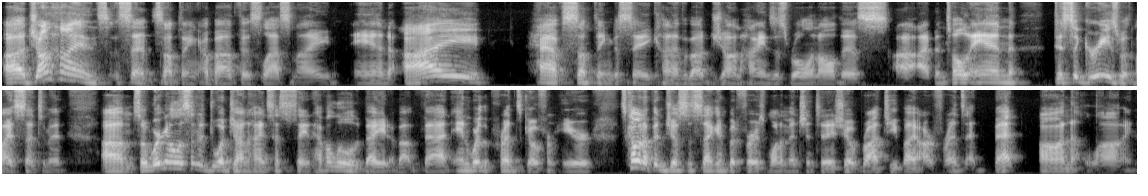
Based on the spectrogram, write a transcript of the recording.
Uh, John Hynes said something about this last night, and I have something to say kind of about John Hynes' role in all this. Uh, I've been told Ann disagrees with my sentiment. Um, so we're going to listen to what John Hynes has to say and have a little debate about that and where the Preds go from here. It's coming up in just a second, but first, want to mention today's show brought to you by our friends at Bet Online.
